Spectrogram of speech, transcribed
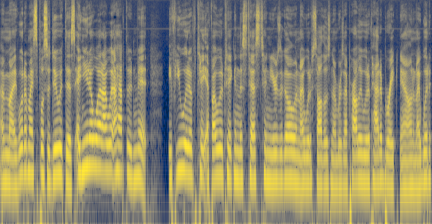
am I, what am I supposed to do with this? And you know what? I would, I have to admit, if you would have ta- if I would have taken this test ten years ago and I would have saw those numbers, I probably would have had a breakdown, and I would.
